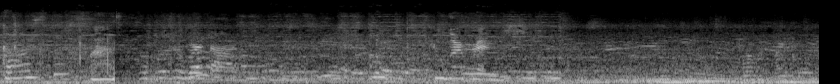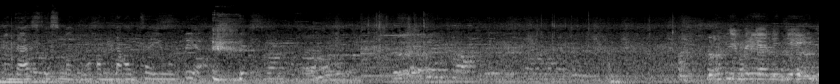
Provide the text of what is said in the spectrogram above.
Gastos. Sugar dad. Sugar friends. Ang gastos maglakad-lakad sa UP ah. Libre yan ni JJ.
